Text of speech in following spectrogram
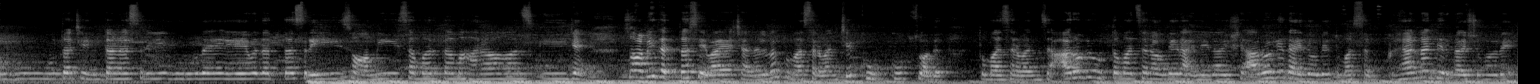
अवधूत चिंतन श्री गुरुदेव दत्त श्री स्वामी समर्थ महाराज की जय. स्वामी दत्त सेवा या चॅनलवर तुम्हा सर्वांचे खूप खूप स्वागत. तुम्हा सर्वांचं आरोग्य उत्तमाचं राहू दे राहिलेलं आयुष्य आरोग्यदायी जाऊ दे तुम्हा सगळ्यांना दीर्घायुष्य मिळू दे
